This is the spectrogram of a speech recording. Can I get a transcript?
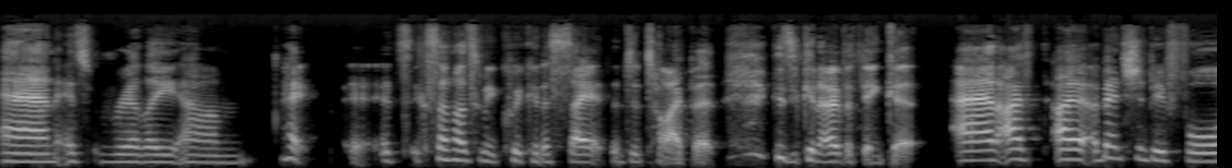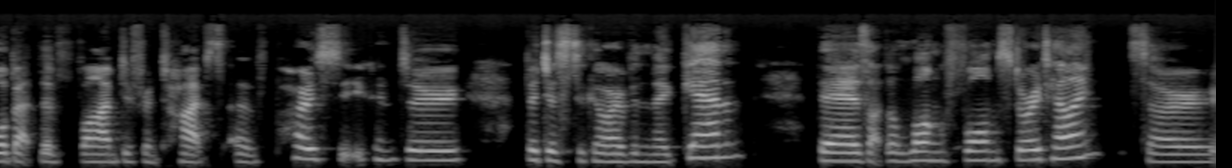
And it's really, um, hey, it's sometimes going to be quicker to say it than to type it because you can overthink it. And I've, I mentioned before about the five different types of posts that you can do, but just to go over them again, there's like the long form storytelling. So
